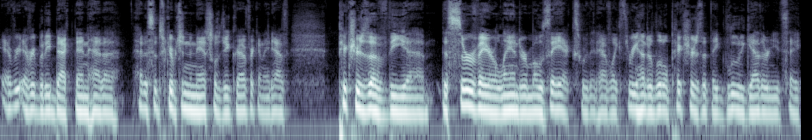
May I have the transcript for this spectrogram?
every everybody back then had a had a subscription to National Geographic, and they'd have pictures of the uh, the surveyor lander mosaics where they'd have like 300 little pictures that they glue together and you'd say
